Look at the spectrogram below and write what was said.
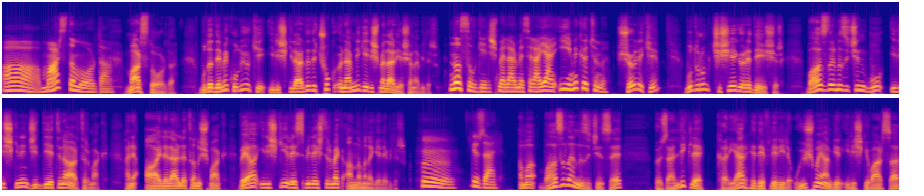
Aa, Mars da mı orada? Mars da orada. Bu da demek oluyor ki ilişkilerde de çok önemli gelişmeler yaşanabilir. Nasıl gelişmeler mesela, yani iyi mi kötü mü? Şöyle ki, bu durum kişiye göre değişir. Bazılarınız için bu ilişkinin ciddiyetini artırmak, hani ailelerle tanışmak veya ilişkiyi resmileştirmek anlamına gelebilir. Hmm, güzel. Ama bazılarınız içinse özellikle kariyer hedefleriyle uyuşmayan bir ilişki varsa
